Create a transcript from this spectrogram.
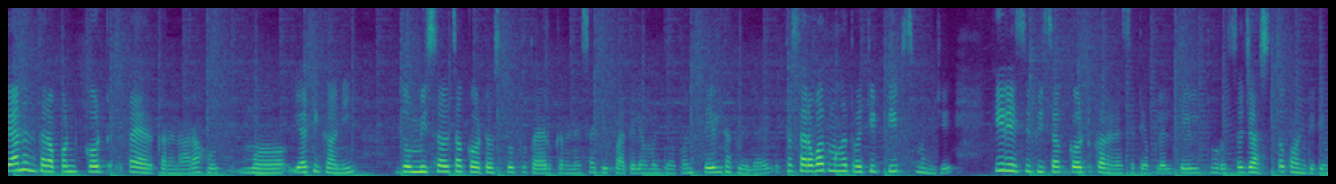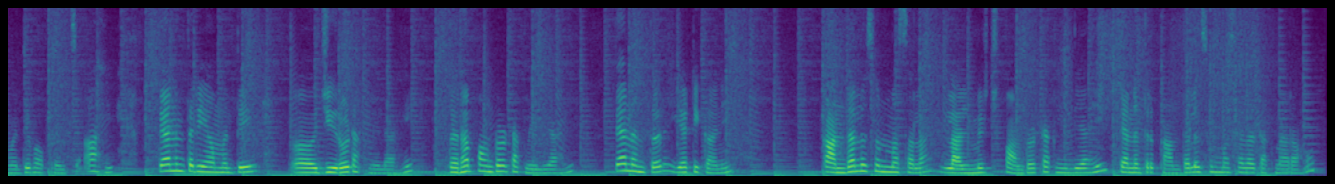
त्यानंतर आपण कट तयार करणार आहोत. म या ठिकाणी जो मिसळचा कट असतो तो तयार करण्यासाठी पातेल्यामध्ये आपण तेल टाकलेलं आहे. तर सर्वात महत्त्वाची टिप्स म्हणजे ही रेसिपीचा कट करण्यासाठी आपल्याला तेल थोडंसं जास्त क्वांटिटीमध्ये वापरायचं आहे. त्यानंतर यामध्ये जिरं टाकलेलं आहे धना पावडर टाकलेली आहे. त्यानंतर या ठिकाणी कांदा लसूण मसाला लाल मिरची पावडर टाकलेली आहे. त्यानंतर कांदा लसूण मसाला टाकणार आहोत.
